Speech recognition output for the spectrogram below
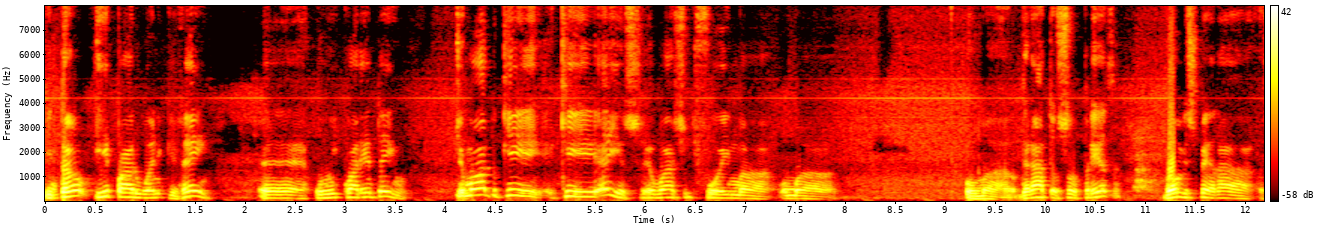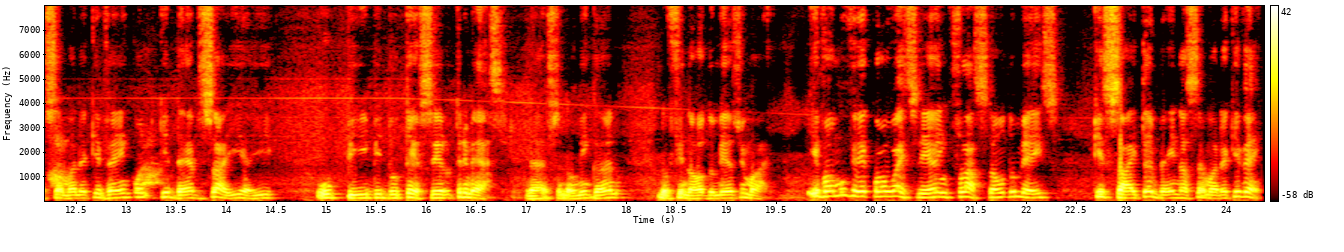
Então, e para o ano que vem, é, 1,41. De modo que, que é isso. Eu acho que foi uma, uma, uma grata surpresa. Vamos esperar a semana que vem, quando que deve sair aí o PIB do terceiro trimestre, né? se não me engano, no final do mês de maio. E vamos ver qual vai ser a inflação do mês, que sai também na semana que vem,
